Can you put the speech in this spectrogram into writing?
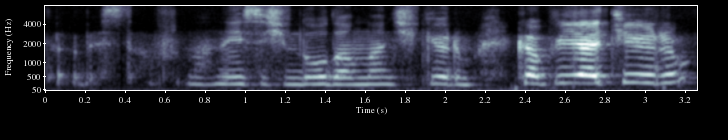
Tövbe estağfurullah. Neyse şimdi odamdan çıkıyorum. Kapıyı açıyorum.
